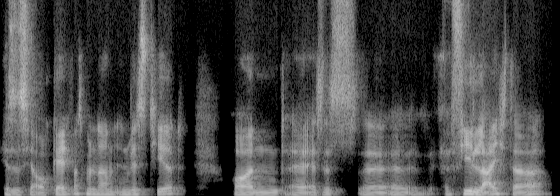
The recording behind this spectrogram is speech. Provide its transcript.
ist es ja auch Geld, was man dann investiert. Und äh, es ist äh, viel leichter,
